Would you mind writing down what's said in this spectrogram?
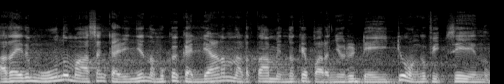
അതായത് മൂന്ന് മാസം കഴിഞ്ഞ് നമുക്ക് കല്യാണം നടത്താം എന്നൊക്കെ പറഞ്ഞൊരു ഡേറ്റും അങ്ങ് ഫിക്സ് ചെയ്യുന്നു.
